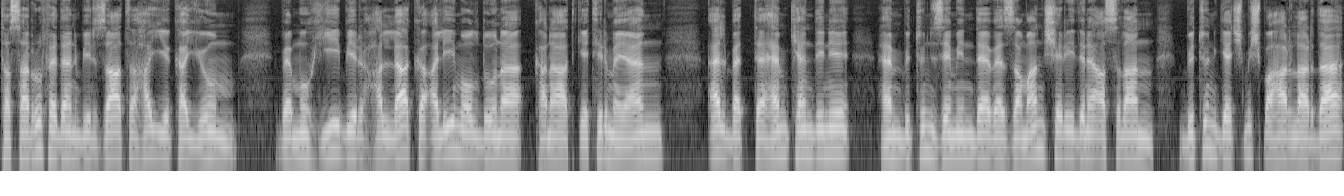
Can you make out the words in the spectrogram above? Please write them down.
tasarruf eden bir zat-ı hayy kayyum ve muhyi bir hallak-ı alim olduğuna kanaat getirmeyen, elbette hem kendini hem bütün zeminde ve zaman şeridine asılan bütün geçmiş baharlarda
